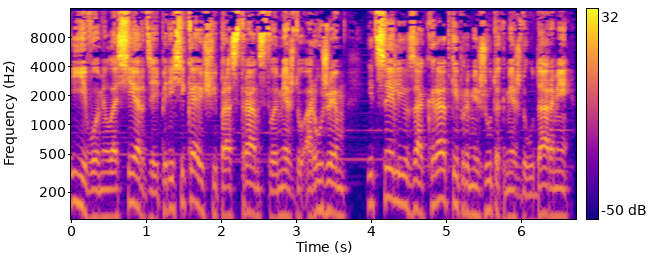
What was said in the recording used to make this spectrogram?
и его милосердия, пересекающий пространство между оружием и целью за краткий промежуток между ударами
